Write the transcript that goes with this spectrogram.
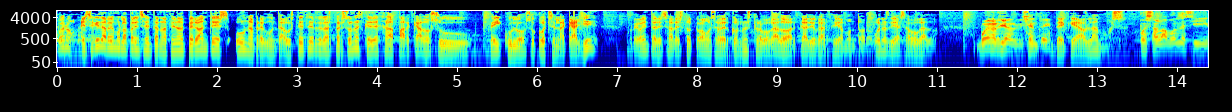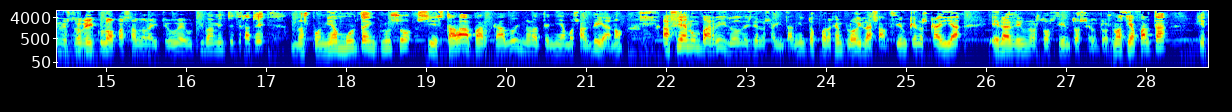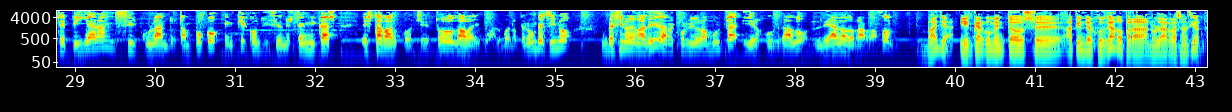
Bueno, enseguida vemos la prensa internacional, pero antes una pregunta. ¿Usted es de las personas que deja aparcado su vehículo, su coche en la calle? Porque va a interesar esto que vamos a ver con nuestro abogado Arcadio García Montoro. Buenos días, abogado. Buenos días, Vicente. ¿De qué hablamos? Pues hablamos de si nuestro vehículo ha pasado la ITV. Últimamente, fíjate, nos ponían multa incluso si estaba aparcado y no la teníamos al día, ¿no? Hacían un barrido desde los ayuntamientos, por ejemplo, y la sanción que nos caía era de unos 200 euros. No hacía falta que te pillaran circulando, tampoco en qué condiciones técnicas estaba el coche, todo daba igual. Bueno, pero un vecino, un vecino de Madrid ha recurrido la multa y el juzgado le ha dado la razón. Vaya, ¿y en qué argumentos eh, atiende el juzgado para anular la sanción?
